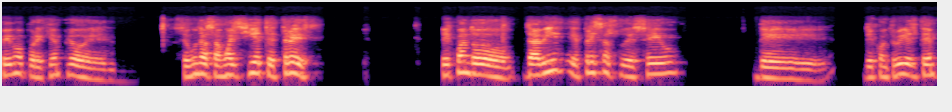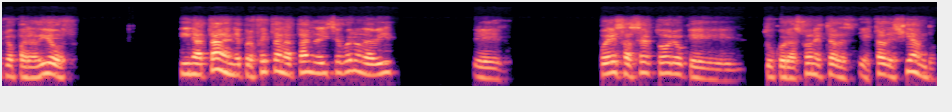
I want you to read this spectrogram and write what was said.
vemos, por ejemplo, en 2 Samuel 7.3, es cuando David expresa su deseo de, construir el templo para Dios. Y Natán, el profeta Natán le dice, bueno, David, eh, puedes hacer todo lo que tu corazón está, está deseando.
